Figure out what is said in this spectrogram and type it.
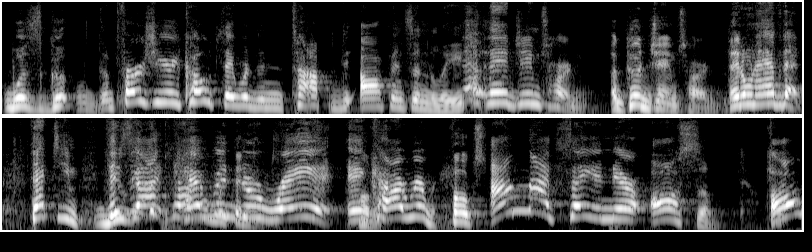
was good. The first year he coached, they were the top offense in the league. They had James Harden, a good James Harden. They don't have that. That team. This You got Kevin. Durant and Hold. Kyrie Irving. Folks. I'm not saying they're awesome. All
